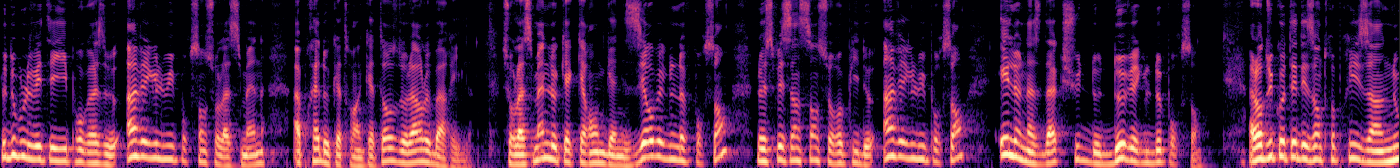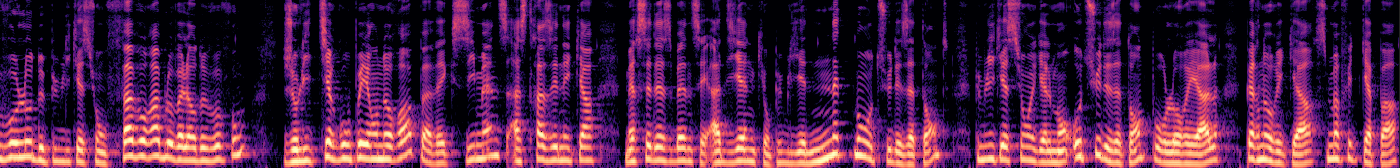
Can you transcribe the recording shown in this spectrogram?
Le WTI progresse de 1,8% sur la semaine à près de 94 dollars le baril. Sur la semaine, le CAC 40 gagne 0,9%, le SP500 se replie de 1,8% et le Nasdaq chute de 2,2%. Alors du côté des entreprises, un nouveau lot de publications favorables aux valeurs de vos fonds. Joli tir groupé en Europe avec Siemens, AstraZeneca, Mercedes-Benz et Adyen qui ont publié nettement au-dessus des attentes. Publications également au-dessus des attentes pour L'Oréal, Pernod Ricard, Smurfit Kappa,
